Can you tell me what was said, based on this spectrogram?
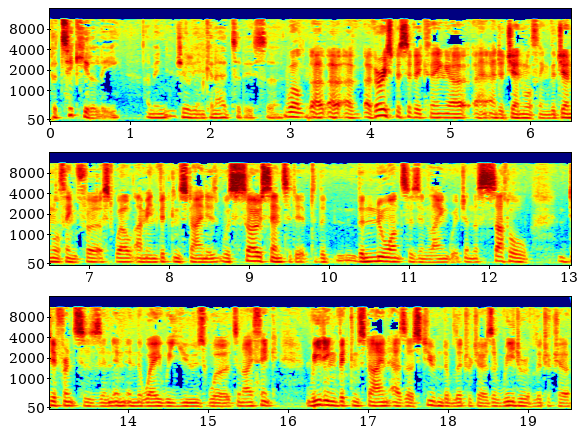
particularly. I mean, Julian can add to this. Uh, Well, uh, a, a, a very specific thing uh, and a general thing. The general thing first. Well, I mean, Wittgenstein is, was so sensitive to the the nuances in language and the subtle differences in, in, in the way we use words. And I think reading Wittgenstein as a student of literature, as a reader of literature,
